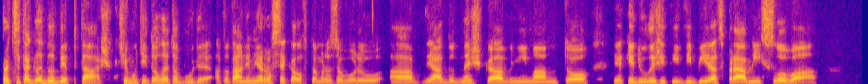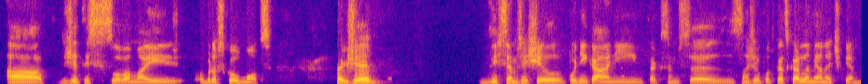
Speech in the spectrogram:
proč se takhle blbě ptáš, k čemu ti tohle to bude? A totálně mě rozsekal v tom rozhovoru a já do dneška vnímám to, jak je důležitý vybírat správný slova a že ty slova mají obrovskou moc. Takže když jsem řešil podnikání, tak jsem se snažil potkat s Karlem Janečkem,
